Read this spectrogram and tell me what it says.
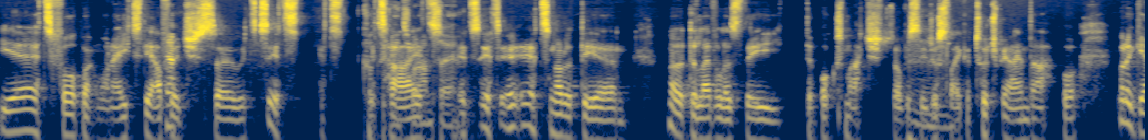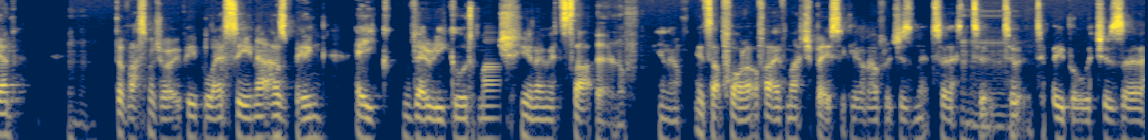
Yeah, it's four point one eight the average, so it's it's it's Cuts it's high. what I'm saying. It's it's it's not at the um, not at the level as the the Bucks match. It's obviously Mm. just like a touch behind that, but but again, Mm-hmm. The vast majority of people are seeing it as being a very good match. You know, it's that Fair enough. you know it's that four out of five match basically on average, isn't it? To to, Mm. to, to people, which is uh,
